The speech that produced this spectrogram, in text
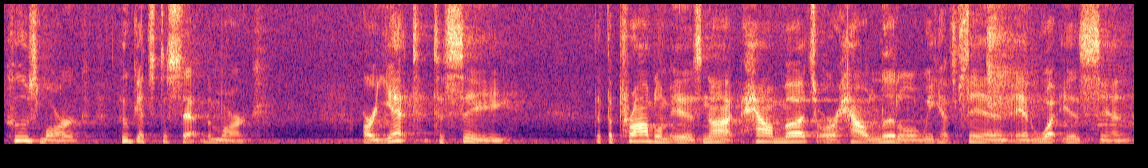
whose mark, who gets to set the mark, are yet to see that the problem is not how much or how little we have sinned and what is sin,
